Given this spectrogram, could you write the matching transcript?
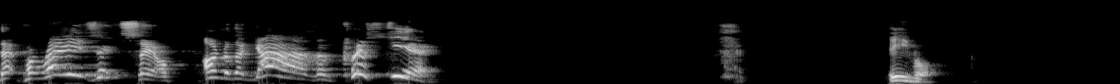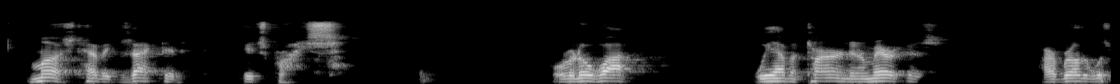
that parades itself under the guise of Christianity. Evil must have exacted its price. Want to know why we haven't turned in America's our brother was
